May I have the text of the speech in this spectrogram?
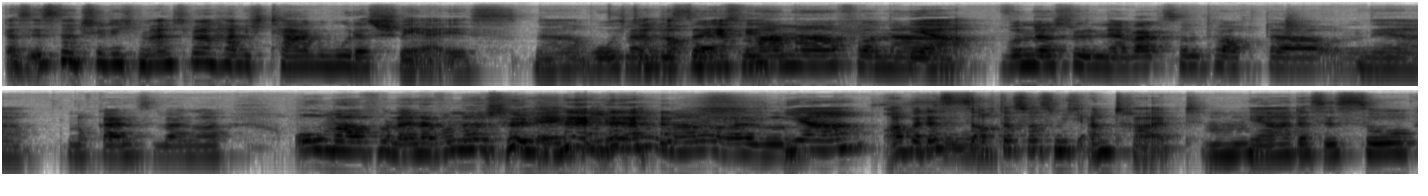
das ist natürlich, manchmal habe ich Tage, wo das schwer ist. Ne? Wo ich Man dann auch merke, Mama von einer ja. wunderschönen Erwachsenentochter und ja. noch gar nicht so lange Oma von einer wunderschönen Enkelin. Ne? Also, ja, aber das so. ist auch das, was mich antreibt. Mhm. Ja, das ist so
